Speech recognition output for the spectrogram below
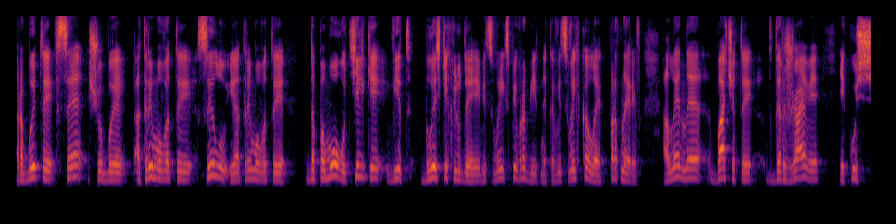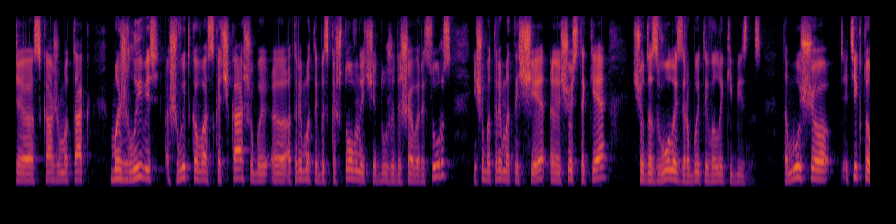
робити все, щоб отримувати силу і отримувати допомогу тільки від близьких людей, від своїх співробітників, від своїх колег, партнерів, але не бачити в державі якусь, е, скажімо так, можливість швидкого скачка, щоб е, отримати безкоштовний чи дуже дешевий ресурс, і щоб отримати ще е, щось таке, що дозволить зробити великий бізнес. Тому що ті, хто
